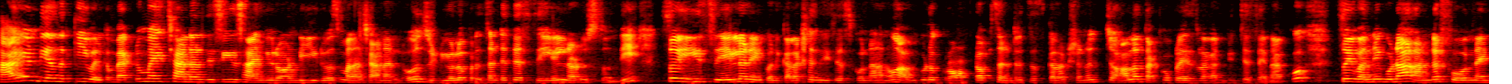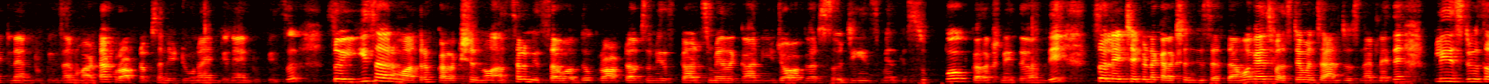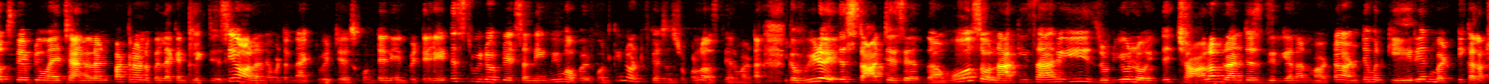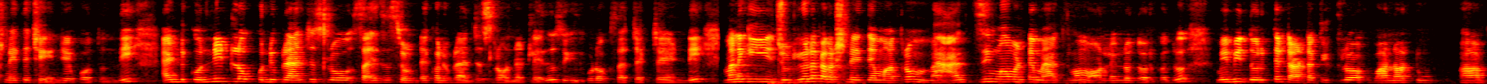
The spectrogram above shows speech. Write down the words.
Hi అండి అందరికీ. Welcome back to my channel. This is zero అండి. ఈరోజు మన ఛానల్లో జుడియోలో ప్రజెంట్ అయితే సేల్ నడుస్తుంది. సో ఈ సేల్లో నేను కొన్ని కలెక్షన్ తీసేసుకున్నాను. అవి కూడా crop tops and dresses collection. చాలా తక్కువ ప్రైస్లో కనిపించేసాయి నాకు. సో ఇవన్నీ కూడా under four ninety nine rupees అనమాట క్రాప్ టాప్స్ అన్ని two ninety nine rupees. So ఈసారి మాత్రం కలెక్షన్ అస్సలు మిస్ అవ్వద్దు. క్రాప్ టాప్స్ మీద స్కర్ట్స్ మీద కానీ జాగర్స్ జీన్స్ మీద సూపర్ కలెక్షన్ అయితే ఉంది. సో లేట్ చేయకుండా కలెక్షన్ చూసేద్దాము గైస్ ఫస్ట్ టైం మన ఛానల్ చూసినట్లయితే please do subscribe to my channel and పక్కన ఉన్న బెల్లైకన్ క్లిక్ చేసి ఆల్ అనే బటన్ యాక్టివేట్ చేసుకుంటే నేను పెట్టే లేటెస్ట్ వీడియో అప్డేట్స్ అన్ని మీ మొబైల్ ఫోన్కి నోటిఫికేషన్స్ రూపంలో వస్తాయి అనమాట ఇక వీడియో అయితే స్టార్ట్ చేసేద్దాము. సో నాకు ఈసారి జుడియోలో అయితే చాలా బ్రాంచెస్ తిరిగాను అనమాట అంటే మనకి ఏరియాని బట్టి కలెక్షన్ అయితే చేంజ్ అయిపోతుంది. అండ్ కొన్నిట్లో కొన్ని బ్రాంచెస్లో సైజెస్ ఉంటాయి కొన్ని బ్రాంచెస్లో ఉండట్లేదు. సో ఇది కూడా ఒకసారి చెక్ చేయండి. మనకి ఈ జుడియోలో కలెక్షన్ అయితే మాత్రం మ్యాక్సిమం అంటే మ్యాక్సిమం ఆన్లైన్లో దొరకదు. మేబీ దొరికితే టాటా క్లిక్లో వన్ ఆర్ టూ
